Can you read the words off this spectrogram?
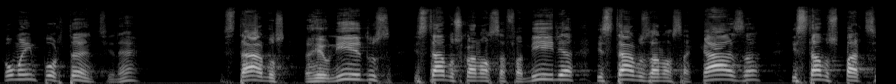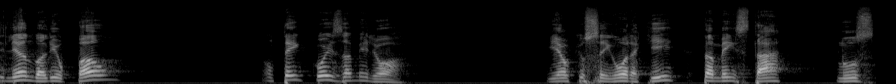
Como é importante, né? estarmos reunidos, estarmos com a nossa família, estarmos na nossa casa, estarmos partilhando ali o pão. Não tem coisa melhor. E é o que o Senhor aqui também está nos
